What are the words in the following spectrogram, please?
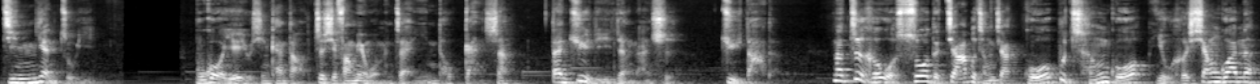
经验主义。不过也有幸看到这些方面我们在迎头赶上，但距离仍然是巨大的。那这和我说的“家不成家，国不成国”有何相关呢？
